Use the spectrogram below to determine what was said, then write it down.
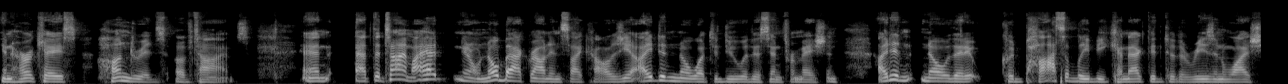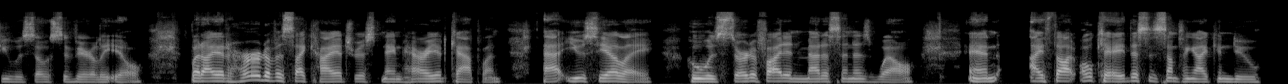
in her case, hundreds of times. And at the time i had you know no background in psychology i didn't know what to do with this information i didn't know that it could possibly be connected to the reason why she was so severely ill but i had heard of a psychiatrist named harriet kaplan at ucla who was certified in medicine as well and I thought, okay, this is something I can do.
